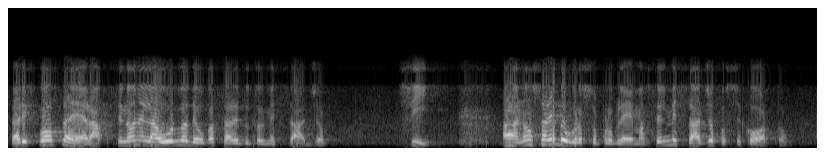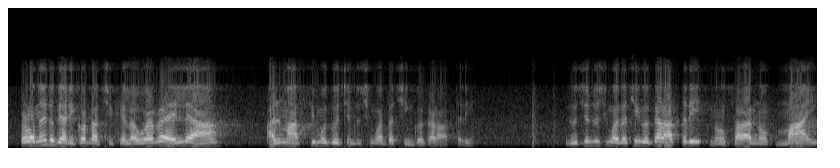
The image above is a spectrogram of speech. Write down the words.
La risposta era, se non nella URL devo passare tutto il messaggio. Sì. Allora, non sarebbe un grosso problema se il messaggio fosse corto. Però noi dobbiamo ricordarci che la URL ha al massimo 255 caratteri. 255 caratteri non saranno mai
